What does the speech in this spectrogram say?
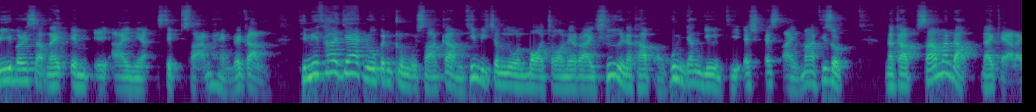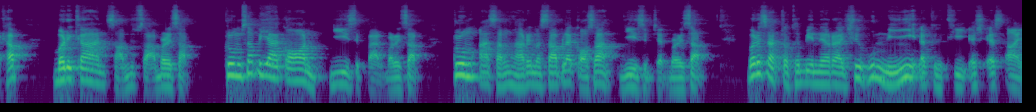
มีบริษัทใน MAI เนี่ย 13 แห่งด้วยกัน ทีนี้ถ้าแยกดูเป็นกลุ่มอุตสาหกรรมที่มีจำนวนบจในรายชื่อนะครับของหุ้นยั่งยืน THSI มากที่สุดนะครับสามอันดับได้แก่อะไรครับ บริการ 33 บริษัท กลุ่มทรัพยากร 28 บริษัท กลุ่มอสังหาริมทรัพย์และก่อสร้าง 27 บริษัท บริษัทจดทะเบียนในรายชื่อหุ้นนี้นั่นคือ THSI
